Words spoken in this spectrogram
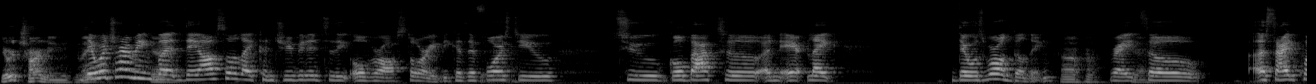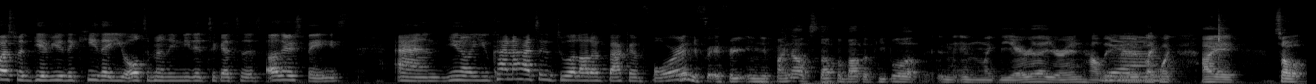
they were charming. Like, they were charming, yeah. but they also like contributed to the overall story because it forced you to go back to an air like there was world building, Uh huh. right? Yeah. So a side quest would give you the key that you ultimately needed to get to this other space. And you know, you kind of had to do a lot of back and forth. And you, if you, and you find out stuff about the people in, in like the area that you're in, how they Yeah. live. Like when I so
